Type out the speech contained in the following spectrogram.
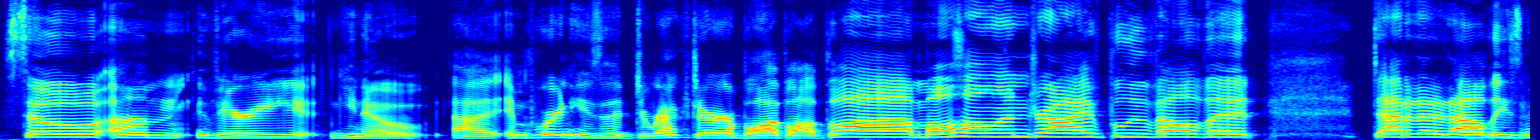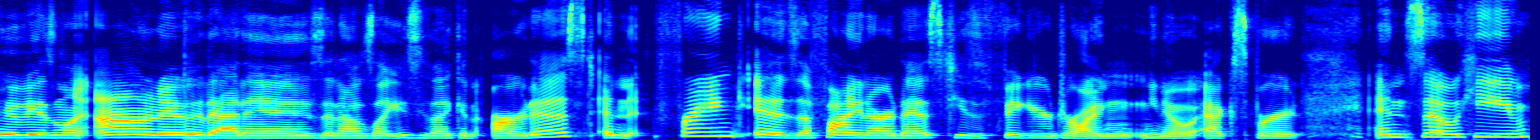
so um very you know uh, important. He's a director. Blah blah blah. Mulholland Drive, Blue Velvet. Da da da da, all these movies. I'm like, I don't know who that is. And I was like, is he like an artist? And Frank is a fine artist. He's a figure drawing, you know, expert. And so he,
